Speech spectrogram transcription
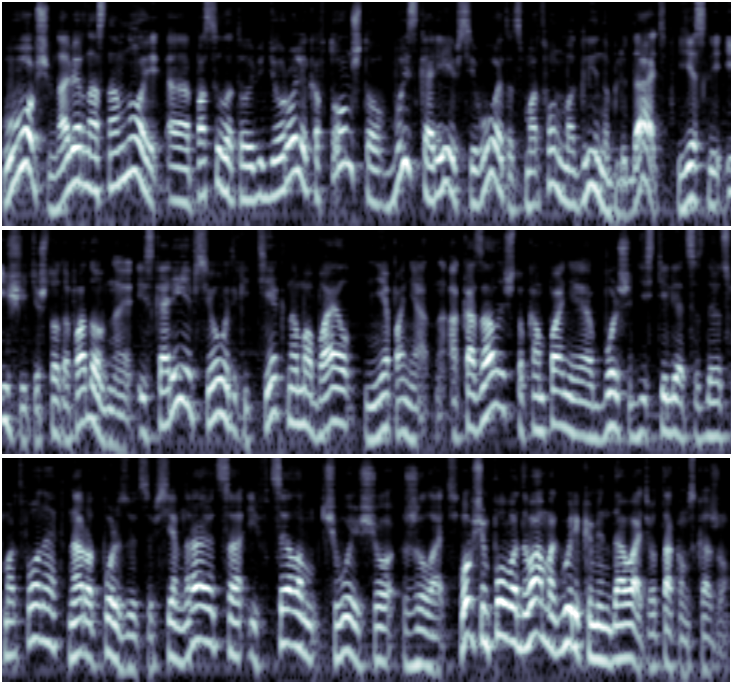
В общем, наверное, основной э, посыл этого видеоролика в том, что вы, скорее всего, этот смартфон могли наблюдать, если ищете что-то подобное. И, скорее всего, вы такие, Техномобайл непонятно. Оказалось, что компания больше 10 лет создает смартфоны, народ пользуется, всем нравится, и в целом, чего еще желать. В общем, повод 2 могу рекомендовать, вот так вам скажу.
